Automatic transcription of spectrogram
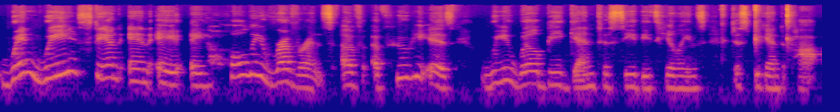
When we stand in a, a holy reverence of, of who he is, we will begin to see these healings just begin to pop.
